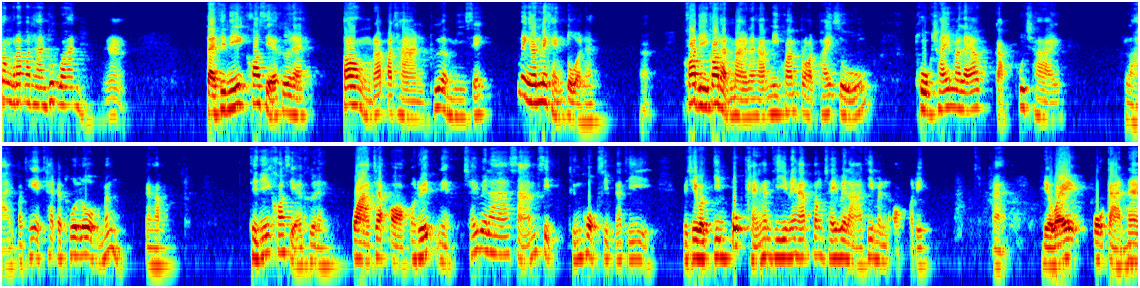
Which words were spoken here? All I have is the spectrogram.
ต้องรับประทานทุกวันแต่ทีนี้ข้อเสียคืออะไรต้องรับประทานเพื่อมีเซ็ก ไม่งั้นไม่แข็งตัวนะ ข้อดีข้อถัดมานะครับ มีความปลอดภัยสูง ถูกใช้มาแล้วกับผู้ชายหลายประเทศแทบจะทั่วโลกมั้งนะครับ ทีนี้ข้อเสียคืออะไร กว่าจะออกฤทธิ์เนี่ยใช้เวลา 30ถึง60นาที ไม่ใช่ว่ากินปุ๊บแข็งทันทีนะครับ ต้องใช้เวลาที่มันออกฤทธิ์อะเดี๋ยวไว้โอกาสหน้า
